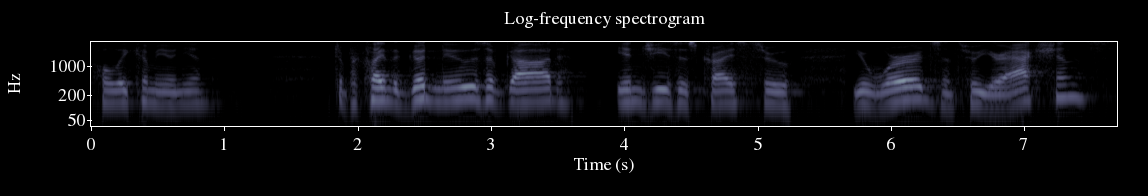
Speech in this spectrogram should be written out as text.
Holy Communion, to proclaim the good news of God in Jesus Christ through your words and through your actions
